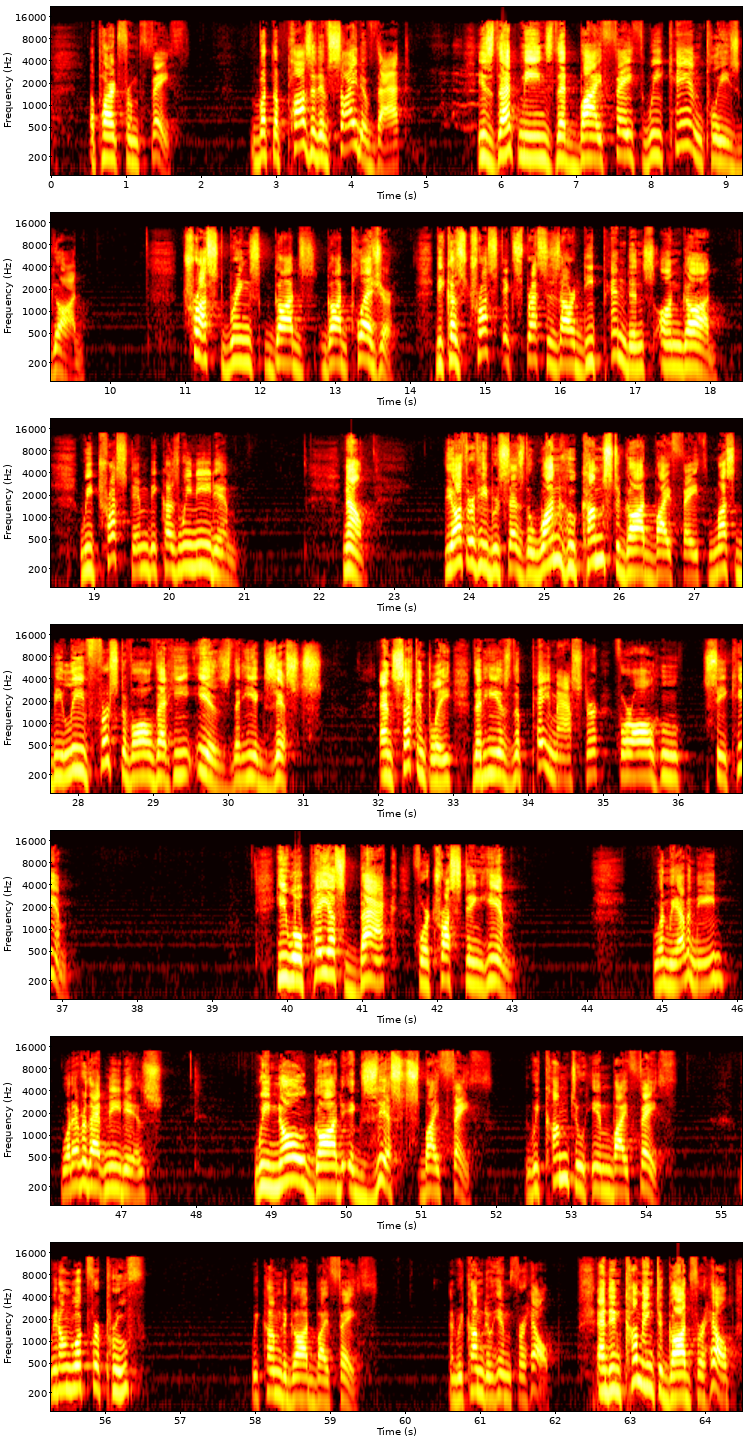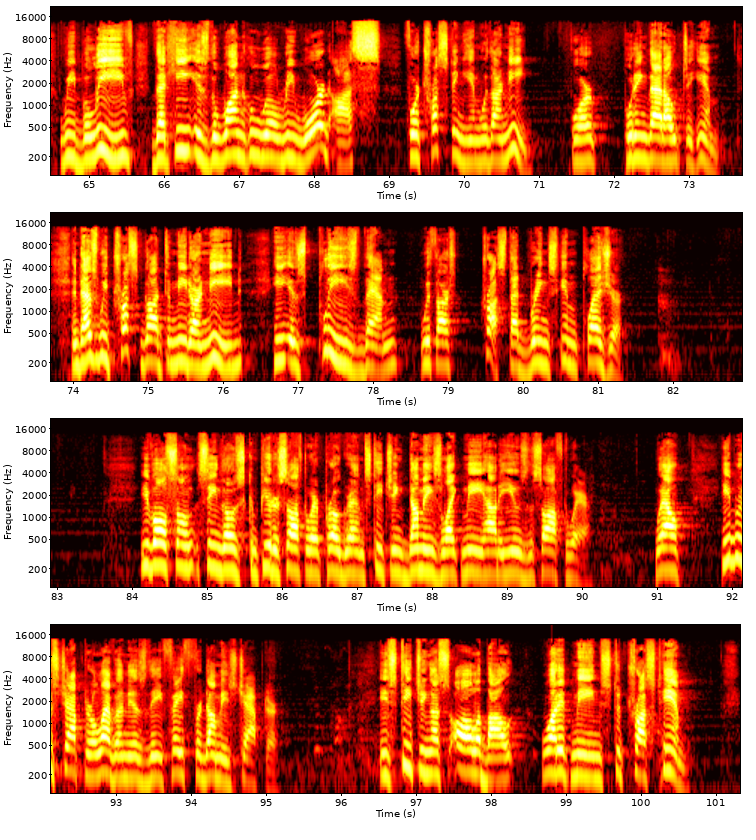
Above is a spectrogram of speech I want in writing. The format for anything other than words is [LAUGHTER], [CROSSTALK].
apart from faith. But the positive side of that is that means that by faith we can please God. Trust brings God's God pleasure because trust expresses our dependence on God. We trust Him because we need Him. Now, the author of Hebrews says the one who comes to God by faith must believe, first of all, that He is, that He exists. And secondly, that He is the paymaster for all who seek Him. He will pay us back for trusting Him. When we have a need, whatever that need is, we know God exists by faith. And we come to Him by faith. We don't look for proof. We come to God by faith. And we come to Him for help. And in coming to God for help, we believe that He is the one who will reward us for trusting Him with our need, for putting that out to Him. And as we trust God to meet our need, He is pleased then with our trust. That brings Him pleasure. You've also seen those computer software programs teaching dummies like me how to use the software. Well, Hebrews chapter 11 is the Faith for Dummies chapter. He's teaching us all about what it means to trust Him.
